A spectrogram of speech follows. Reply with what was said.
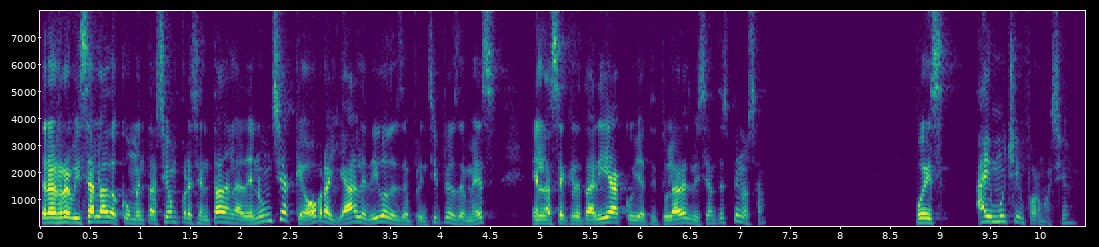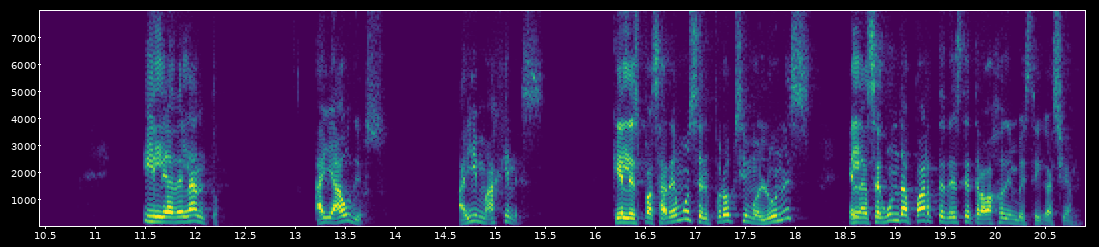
Tras revisar la documentación presentada en la denuncia, que obra ya, le digo, desde principios de mes en la secretaría cuya titular es Vicente Espinosa, pues hay mucha información. Y le adelanto, hay audios, hay imágenes, que les pasaremos el próximo lunes en la segunda parte de este trabajo de investigación.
